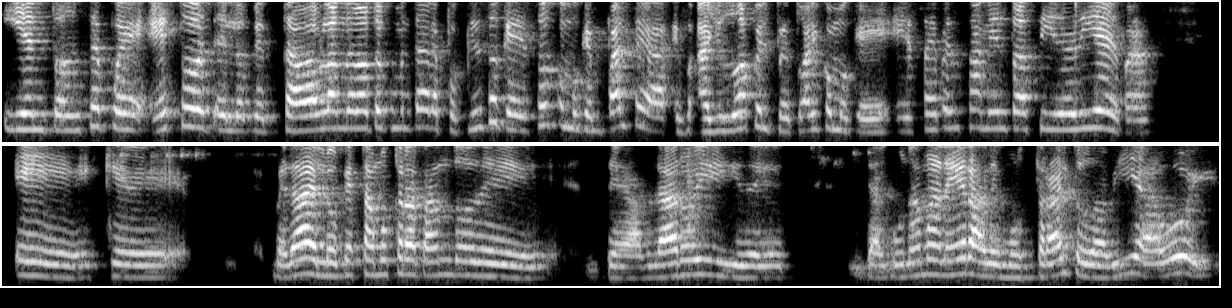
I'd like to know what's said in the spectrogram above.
y entonces, pues, esto, de lo que estaba hablando en los documentales, pues pienso que eso como que en parte ayudó a perpetuar como que ese pensamiento así de dieta, eh, que, ¿verdad? Es lo que estamos tratando de, hablar hoy y de, de alguna manera demostrar todavía hoy,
